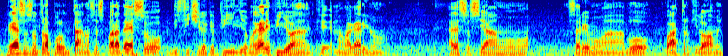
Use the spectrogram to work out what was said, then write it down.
Perché adesso sono troppo lontano, se sparo adesso difficile che piglio, magari piglio anche, ma magari no. Adesso siamo, saremo a boh, 4 km,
